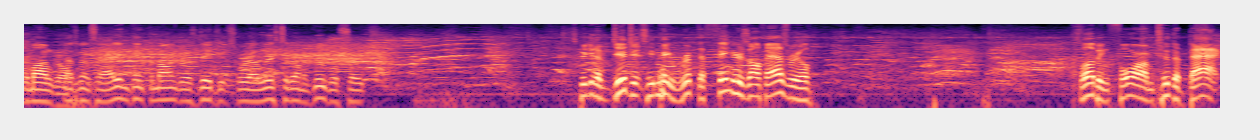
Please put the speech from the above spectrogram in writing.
the mongrel. I was going to say, I didn't think the Mongrel's digits were uh, listed on a Google search. Speaking of digits, he may rip the fingers off Azriel. Clubbing forearm to the back.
